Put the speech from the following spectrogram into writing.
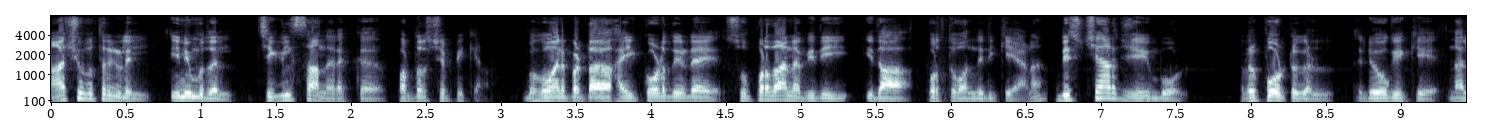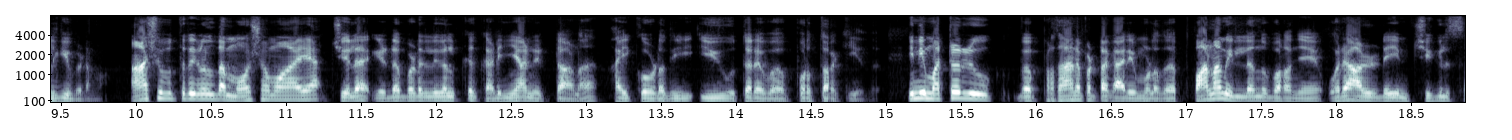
ആശുപത്രികളിൽ ഇനി മുതൽ ചികിത്സാ നിരക്ക് പ്രദർശിപ്പിക്കണം. ബഹുമാനപ്പെട്ട ഹൈക്കോടതിയുടെ സുപ്രധാന വിധി ഇതാ പുറത്തു വന്നിരിക്കുകയാണ്. ഡിസ്ചാർജ് ചെയ്യുമ്പോൾ റിപ്പോർട്ടുകൾ രോഗിക്ക് നൽകിവിടണം. ആശുപത്രികളുടെ മോശമായ ചില ഇടപെടലുകൾക്ക് കടിഞ്ഞാണിട്ടാണ് ഹൈക്കോടതി ഈ ഉത്തരവ് പുറത്തിറക്കിയത്. ഇനി മറ്റൊരു പ്രധാനപ്പെട്ട കാര്യമുള്ളത് പണമില്ലെന്ന് പറഞ്ഞ് ഒരാളുടെയും ചികിത്സ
